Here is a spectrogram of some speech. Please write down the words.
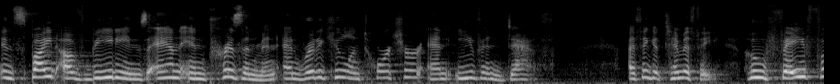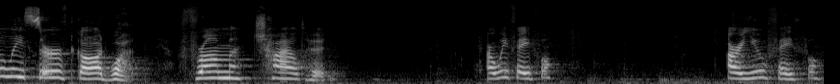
in spite of beatings and imprisonment and ridicule and torture and even death. I think of Timothy, who faithfully served God what? From childhood. Are we faithful? Are you faithful?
